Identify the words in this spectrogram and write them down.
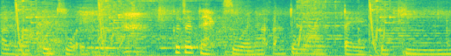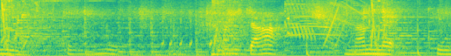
อะไรวะคูณสวย ก็จะแตกสวยนะอันตัววายแตกไปทีเออไม่จ้า นั่นแหละคูณ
